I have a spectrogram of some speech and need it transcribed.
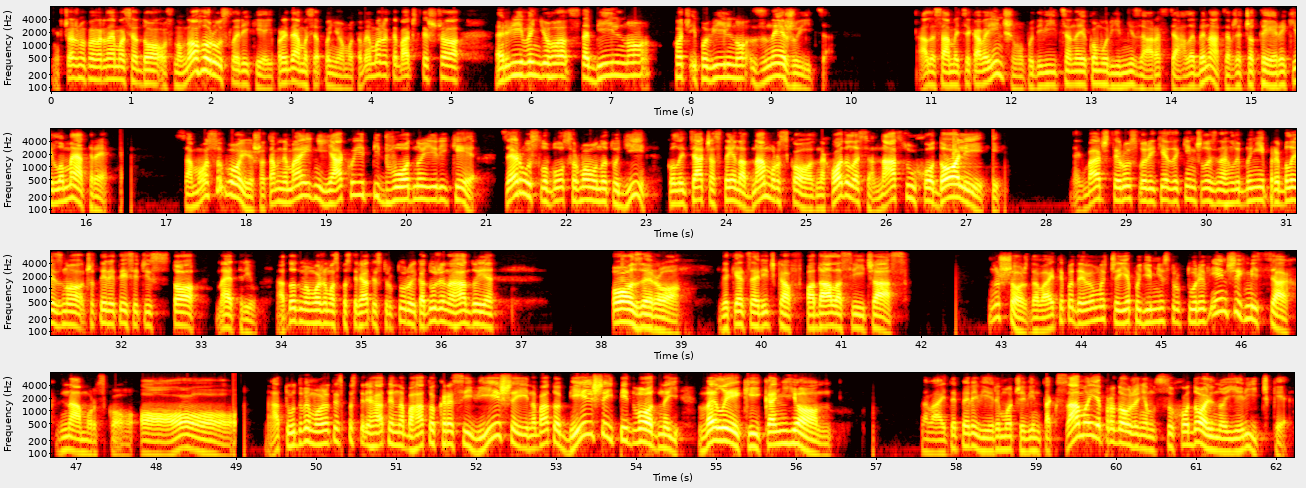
Якщо ж ми повернемося до основного русла ріки і пройдемося по ньому, то ви можете бачити, що рівень його стабільно, хоч і повільно, знижується. Але саме цікаве іншому, подивіться, на якому рівні зараз ця глибина. Це вже 4 кілометри. Само собою, що там немає ніякої підводної ріки. Це русло було сформовано тоді, коли ця частина дна морського знаходилася на суходолі. Як бачите, русло ріки закінчилось на глибині приблизно 4100 метрів. А тут ми можемо спостерігати структуру, яка дуже нагадує озеро, в яке ця річка впадала свій час. Ну що ж, давайте подивимось, чи є подібні структури в інших місцях дна морського. О. А тут ви можете спостерігати набагато красивіший і набагато більший підводний великий каньйон. Давайте перевіримо, чи він так само є продовженням суходольної річки.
